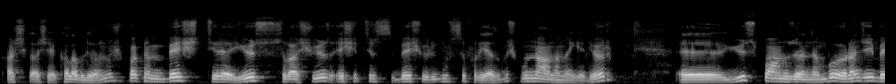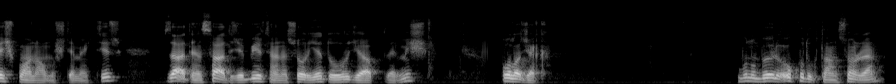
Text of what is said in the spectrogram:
karşı karşıya kalabiliyormuş. Bakın 5-100 slash 100 eşittir 5,0 yazmış. Bu ne anlama geliyor? 100 ee, puan üzerinden bu öğrenci 5 puan almış demektir. Zaten sadece bir tane soruya doğru cevap vermiş olacak. Bunu böyle okuduktan sonra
